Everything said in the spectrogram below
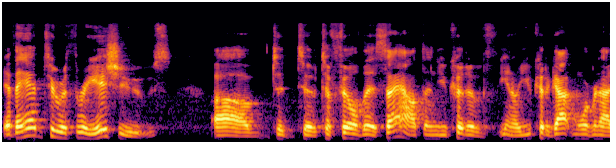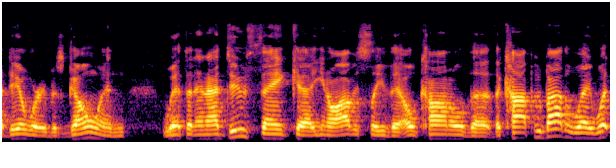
if they had two or three issues uh, to, to to fill this out, then you could have, you know, you could have got more of an idea where he was going with it. And I do think, uh, you know, obviously the O'Connell, the the cop, who, by the way, what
